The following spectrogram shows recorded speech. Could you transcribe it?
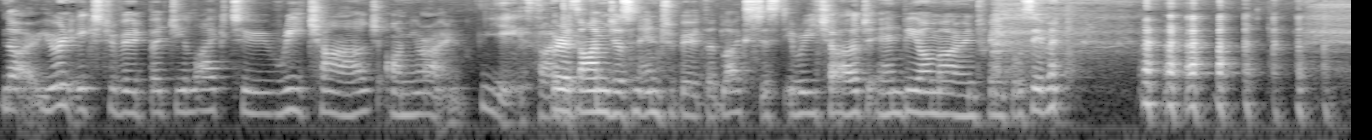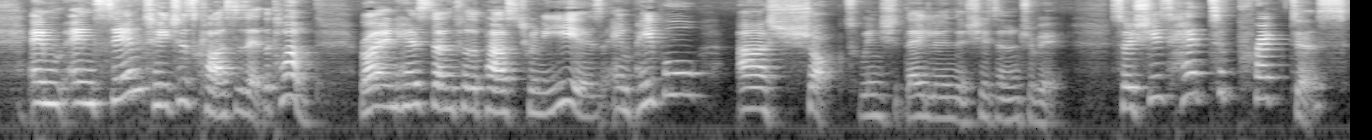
No, you're an extrovert, but you like to recharge on your own. Yes. I Whereas do. I'm just an introvert that likes just to recharge and be on my own 24 7. And and Sam teaches classes at the club, right, and has done for the past twenty years. And people are shocked when she, they learn that she's an introvert. So she's had to practice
